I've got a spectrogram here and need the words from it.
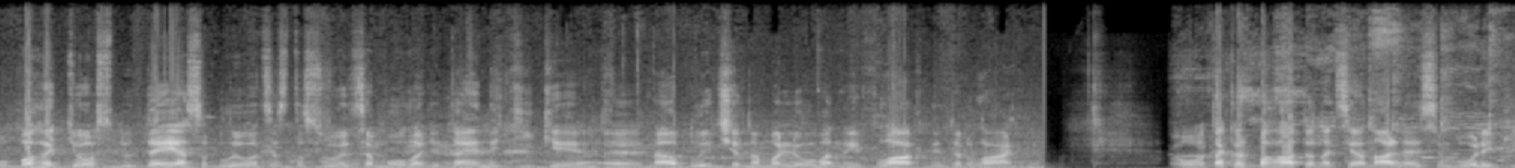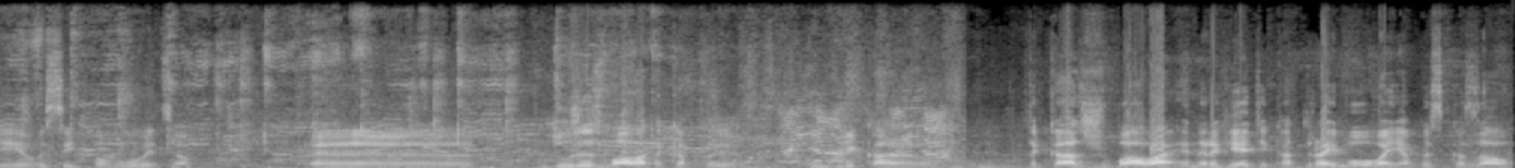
у багатьох людей, особливо це стосується молоді, та й не тільки е, на обличчі намальований флаг Нідерландів. О, також багато національної символіки висить по вулицях. Е, дуже жвава така публіка, така жвава енергетика, драйвова, я би сказав.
